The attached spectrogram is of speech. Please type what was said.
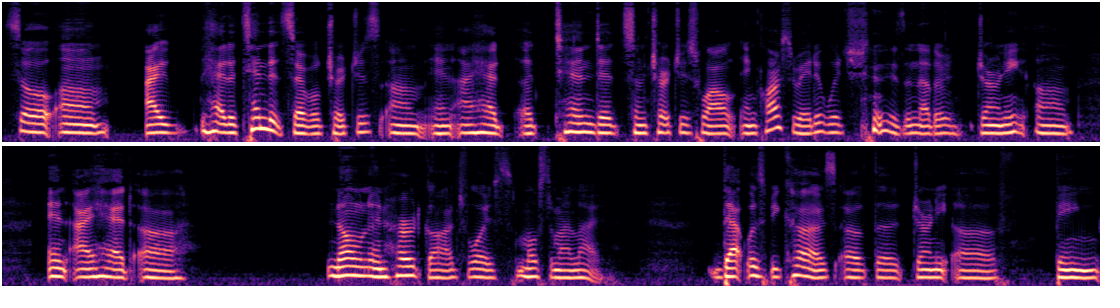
So um, I had attended several churches, um, and I had attended some churches while incarcerated, which is another journey. Um, and I had uh, known and heard God's voice most of my life. That was because of the journey of being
